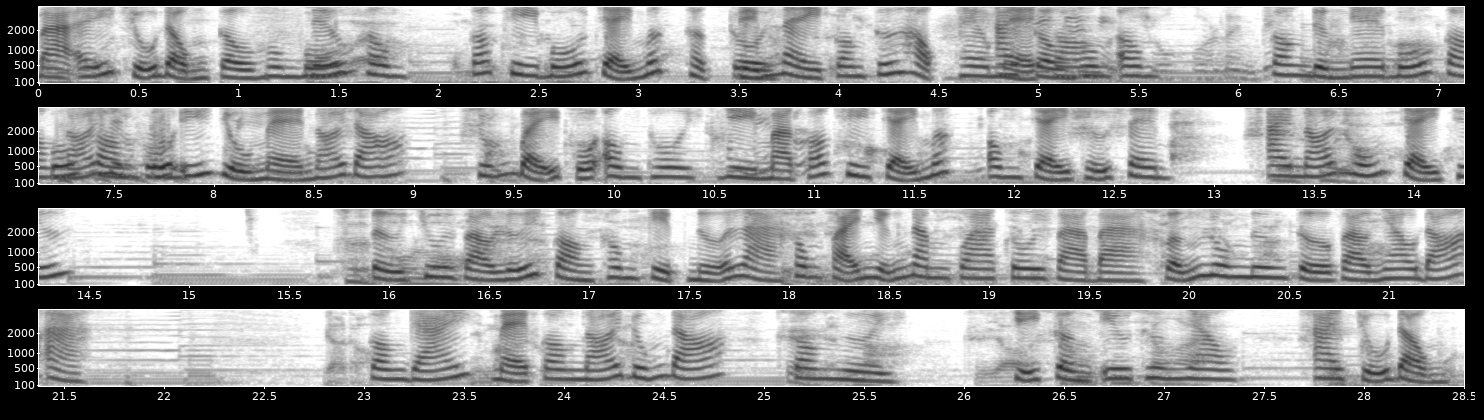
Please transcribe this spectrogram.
Bà ấy chủ động cầu hôn bố. Nếu không, có khi bố chạy mất thật rồi. Điểm này con cứ học theo mẹ cầu hôn ông. Con đừng nghe bố con bố nói con cố ý dụ mẹ nói đó. Trúng bẫy của ông thôi, gì mà có khi chạy mất, ông chạy thử xem. Ai nói muốn chạy chứ? Tự chui vào lưới còn không kịp nữa là không phải những năm qua tôi và bà vẫn luôn nương tựa vào nhau đó à. Con gái, mẹ con nói đúng đó, con người, chỉ cần yêu thương nhau, ai chủ động,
